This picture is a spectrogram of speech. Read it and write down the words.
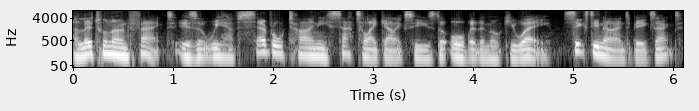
A little known fact is that we have several tiny satellite galaxies that orbit the Milky Way, 69 to be exact,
